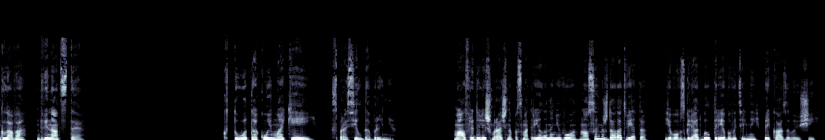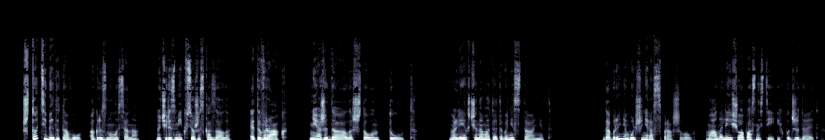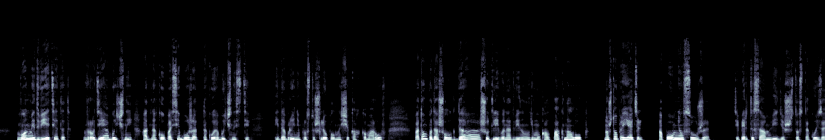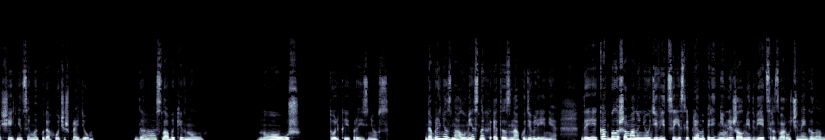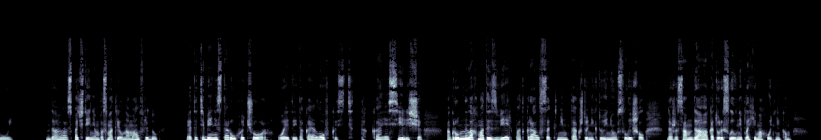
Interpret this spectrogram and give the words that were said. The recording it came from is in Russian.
Глава двенадцатая «Кто такой Макей?» — спросил Добрыня. Малфреда лишь мрачно посмотрела на него, но сын ждал ответа. Его взгляд был требовательный, приказывающий. «Что тебе до того?» — огрызнулась она, но через миг все же сказала. «Это враг. Не ожидала, что он тут. Но легче нам от этого не станет. Добрыня больше не раз спрашивал, мало ли еще опасностей их поджидает. Вон медведь этот, вроде и обычный, однако упаси Боже от такой обычности. И Добрыня просто шлепал на щеках комаров, потом подошел к «да», шутливо надвинул ему колпак на лоб. «Ну что, приятель, опомнился уже. Теперь ты сам видишь, что с такой защитницей мы куда хочешь пройдем». «Да», слабо кивнул. «Но уж», — только и произнес. Добрыня знал, у местных это знак удивления. Да и как было шаману не удивиться, если прямо перед ним лежал медведь с развороченной головой? Да, с почтением посмотрел на Малфреду. Это тебе не старуха Чор, у этой такая ловкость, такая силища. Огромный лохматый зверь подкрался к ним так, что никто и не услышал, даже сам Да, который слыл неплохим охотником.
